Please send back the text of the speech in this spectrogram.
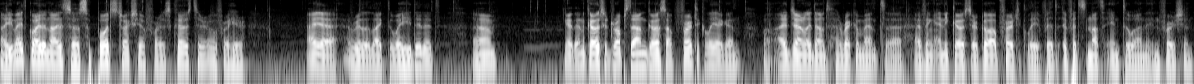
Oh, he made quite a nice uh, support structure for his coaster over here. I uh, really like the way he did it. Um, yeah, then the coaster drops down, goes up vertically again. Well, I generally don't recommend uh, having any coaster go up vertically if it if it's not into an inversion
